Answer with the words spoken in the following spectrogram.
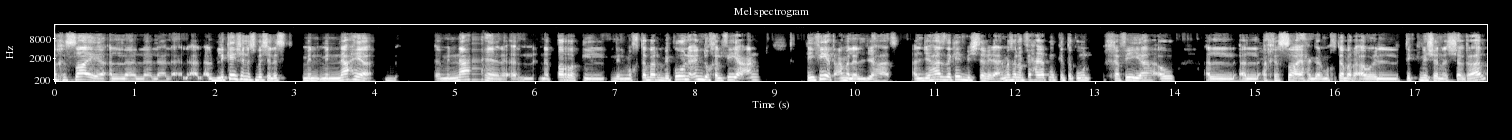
أخصائي ال application specialist من من ناحية من ناحية نتطرق لل- للمختبر بيكون عنده خلفية عن كيفية عمل الجهاز، الجهاز ده كيف بيشتغل؟ يعني مثلا في حاجات ممكن تكون خفية أو الأخصائي حق المختبر أو ال technician الشغال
